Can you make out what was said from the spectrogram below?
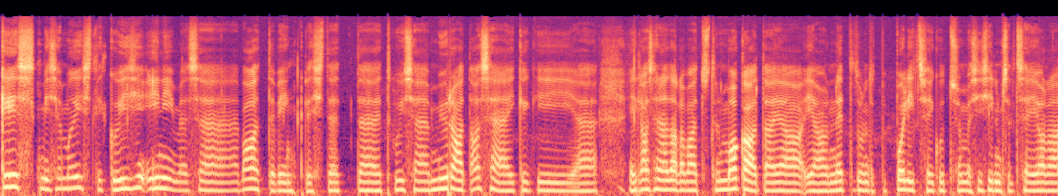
keskmise mõistliku inimese vaatevinklist, et, et kui see müratase ikkagi äh, ei lase nädalavahetustel magada ja, ja on ette tulnud, et peab politsei kutsuma, siis ilmselt see ei ole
